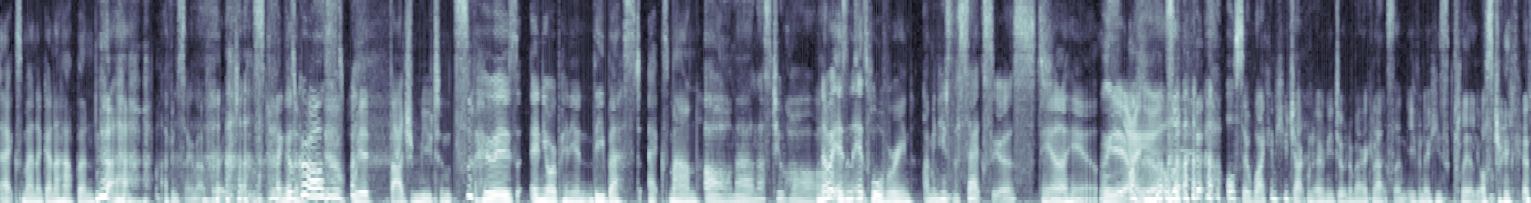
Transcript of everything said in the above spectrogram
X Men are going to happen. I've been saying that for ages. Fingers crossed. Weird vag mutants. Who is, in your opinion, the best X Man? Oh man, that's too hard. No, it isn't. It's Wolverine. I mean, he's the sexiest. Yeah, he is. Yeah, he is. also, why can Hugh Jackman only do an American accent, even though he's clearly Australian?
